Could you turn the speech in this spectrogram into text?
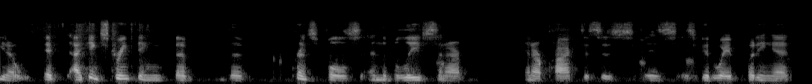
you know, it, I think strengthening the the principles and the beliefs in our in our practice is is, is a good way of putting it.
